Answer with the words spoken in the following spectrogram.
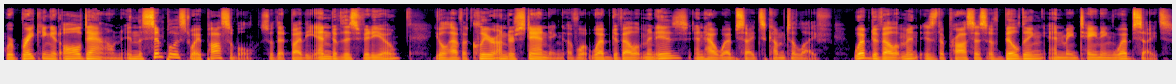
we're breaking it all down in the simplest way possible so that by the end of this video, you'll have a clear understanding of what web development is and how websites come to life. Web development is the process of building and maintaining websites.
